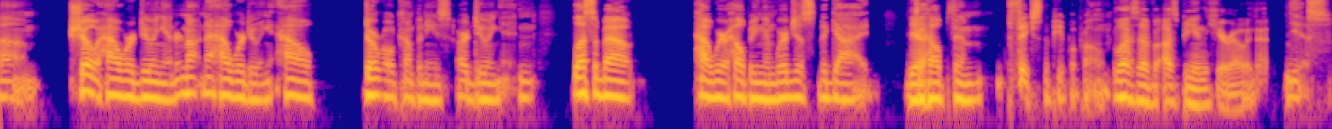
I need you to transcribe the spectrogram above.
um, show how we're doing it, or not not how we're doing it, how dirt world companies are doing it, and less about how we're helping them. We're just the guide to help them fix the people problem. Less of us being the hero in that. Yes.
